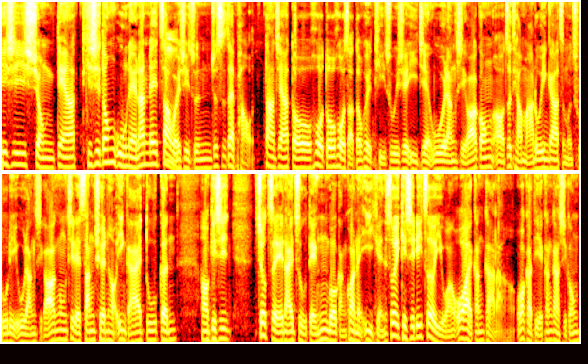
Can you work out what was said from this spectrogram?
其实上定其实拢有呢，咱咧走的时阵，就是在跑，大家都或多或少都会提出一些意见。有的人是甲我讲哦，这条马路应该要怎么处理；有人是甲我讲，即个商圈吼应该要都跟。吼，其实就这来自地方无共款的意见，所以其实你做以往，我会感觉啦。我家己的感觉是讲。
